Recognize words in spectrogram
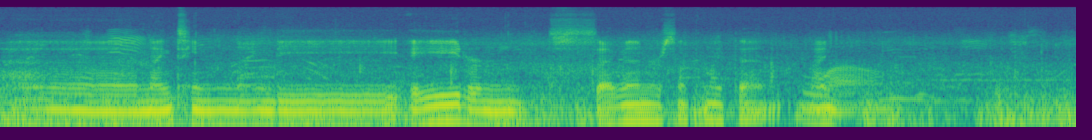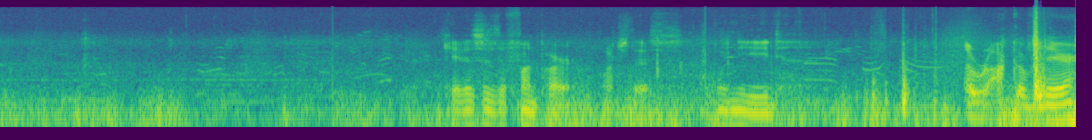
uh, 1998 or 7 or something like that. I- okay, this is the fun part. Watch this. We need a rock over there.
